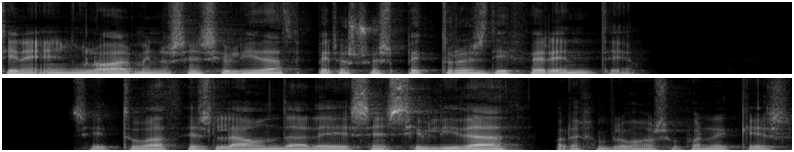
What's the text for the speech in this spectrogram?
Tiene en global menos sensibilidad, pero su espectro es diferente. Si tú haces la onda de sensibilidad, por ejemplo, vamos a suponer que es,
